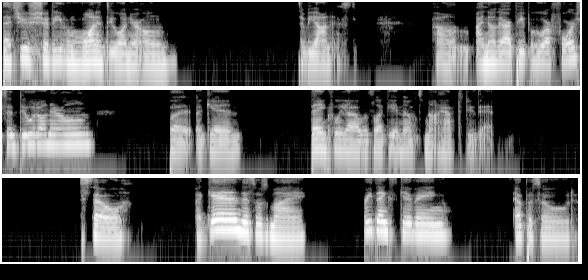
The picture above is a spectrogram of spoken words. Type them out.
that you should even want to do on your own to be honest um i know there are people who are forced to do it on their own but again, thankfully, I was lucky enough to not have to do that. So, again, this was my pre Thanksgiving episode.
